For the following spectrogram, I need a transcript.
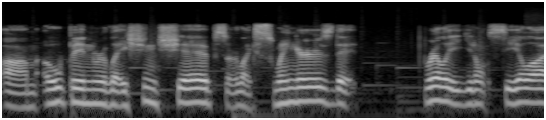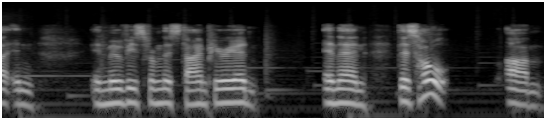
um, open relationships or like swingers that really you don't see a lot in in movies from this time period. And then this whole um,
